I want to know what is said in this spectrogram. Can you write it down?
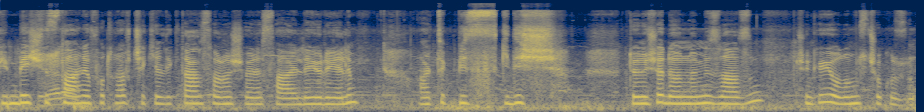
1500 tane fotoğraf çekildikten sonra şöyle sahilde yürüyelim. Artık biz gidiş dönüşe dönmemiz lazım. Çünkü yolumuz çok uzun.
